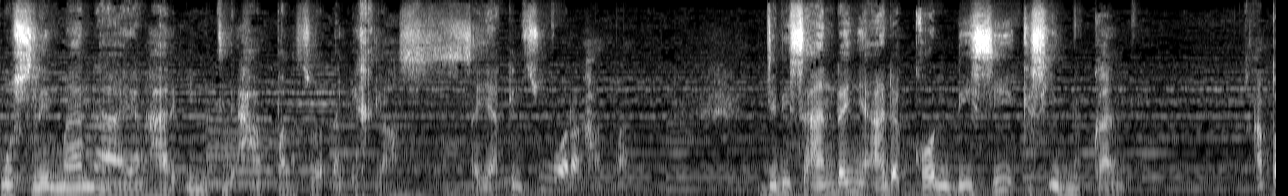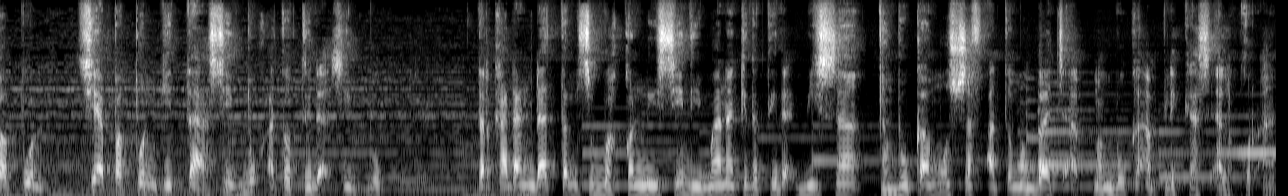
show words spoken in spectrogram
muslim mana yang hari ini tidak hafal surat Al-Ikhlas? Saya yakin semua orang hafal. Jadi seandainya ada kondisi kesibukan, apa pun, siapa pun kita, sibuk atau tidak sibuk, terkadang datang sebuah kondisi di mana kita tidak bisa membuka mushaf atau membaca membuka aplikasi Al-Qur'an.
